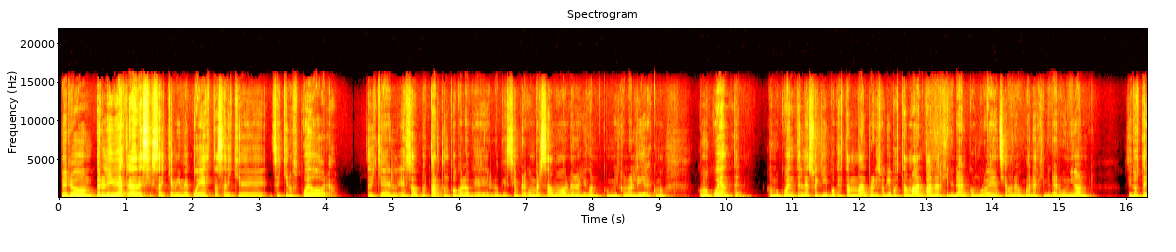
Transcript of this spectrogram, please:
Pero, pero la idea es, claro, decir, ¿sabes que a mí me cuesta? ¿Sabes que, ¿sabes que no puedo ahora? Que eso es parte un poco de lo que, lo que siempre conversamos, al menos yo con, con, con los líderes, como, como cuenten, como cuéntenle a su equipo que están mal, porque si su equipo está mal van a generar congruencia, van a, van a generar unión. Si tú estás,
